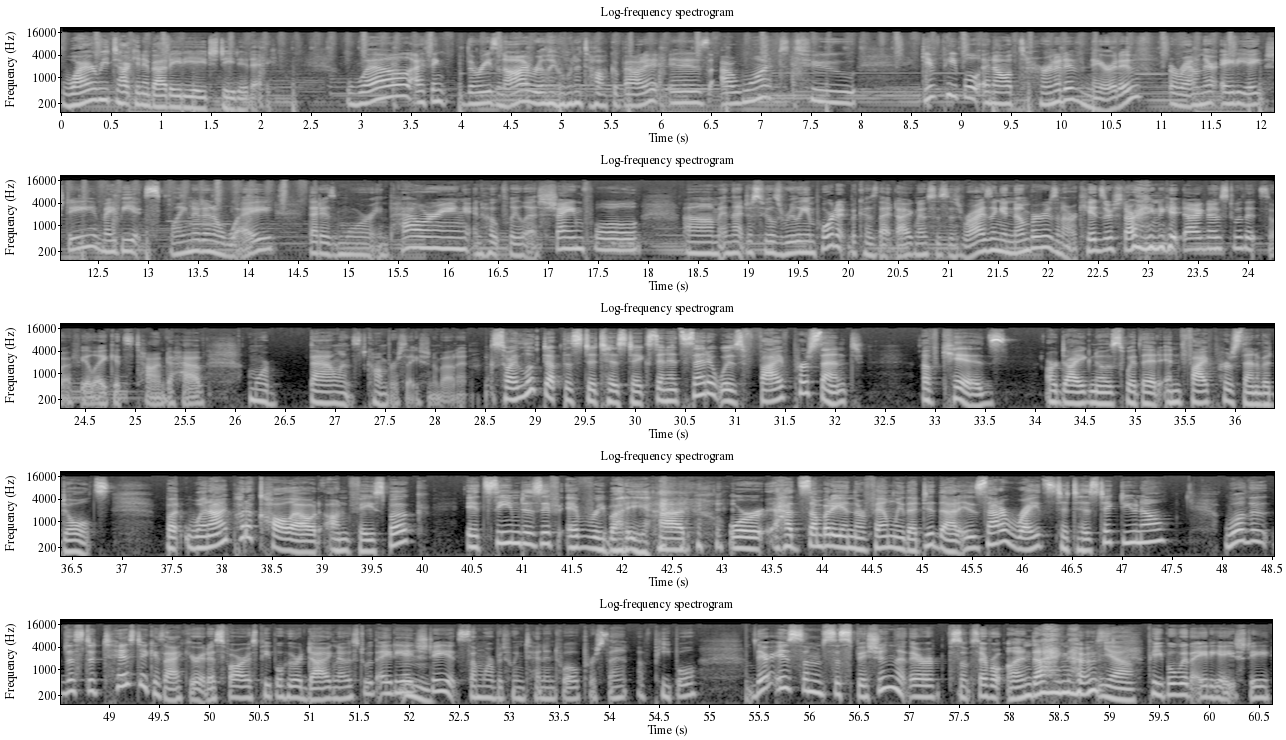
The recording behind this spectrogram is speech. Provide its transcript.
Why are we talking about ADHD today? Well, I think the reason I really want to talk about it is I want to give people an alternative narrative around their ADHD, maybe explain it in a way that is more empowering and hopefully less shameful. Um, and that just feels really important because that diagnosis is rising in numbers and our kids are starting to get diagnosed with it. So I feel like it's time to have a more balanced conversation about it. So I looked up the statistics and it said it was 5% of kids are diagnosed with it and 5% of adults. But when I put a call out on Facebook, it seemed as if everybody had or had somebody in their family that did that. Is that a right statistic? Do you know? Well, the, the statistic is accurate as far as people who are diagnosed with ADHD. Mm. It's somewhere between 10 and 12% of people. There is some suspicion that there are some, several undiagnosed yeah. people with ADHD.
